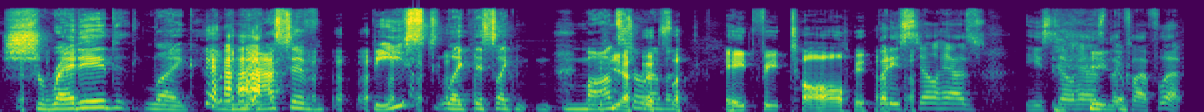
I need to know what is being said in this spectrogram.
shredded like massive beast like this like m- Yeah, monster of a, like eight feet tall. you But he still has he still has the cleft lip,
